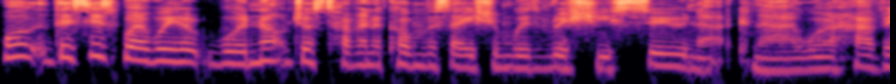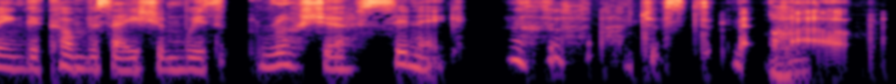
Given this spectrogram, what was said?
Well, this is where we're, we're not just having a conversation with Rishi Sunak now, we're having a conversation with Russia Cynic. I just met oh. that up.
